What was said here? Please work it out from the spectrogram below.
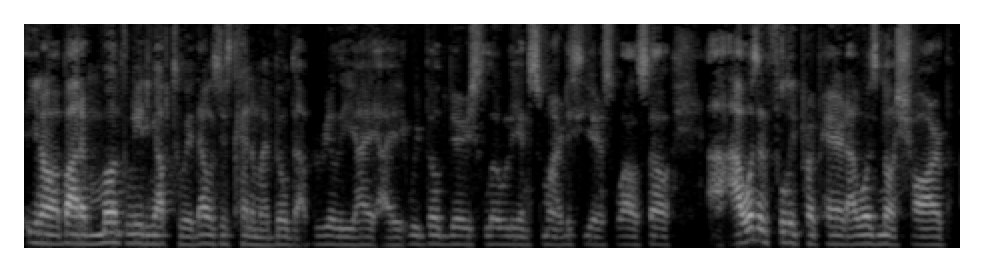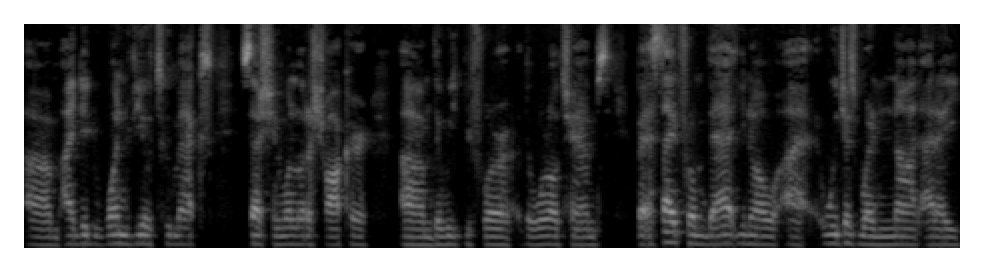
you know, about a month leading up to it. That was just kind of my build up. Really, I, I we built very slowly and smart this year as well. So I wasn't fully prepared. I was not sharp. Um, I did one VO2 max session, one little shocker um, the week before the World Champs. But aside from that, you know, uh, we just were not at a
